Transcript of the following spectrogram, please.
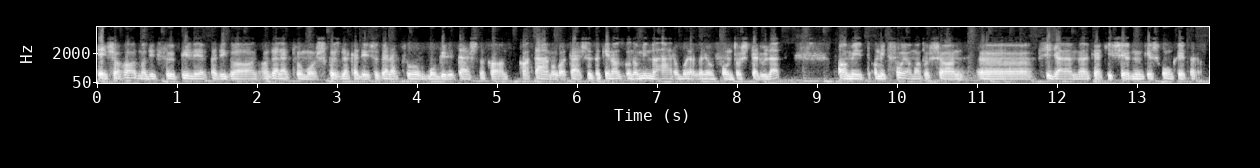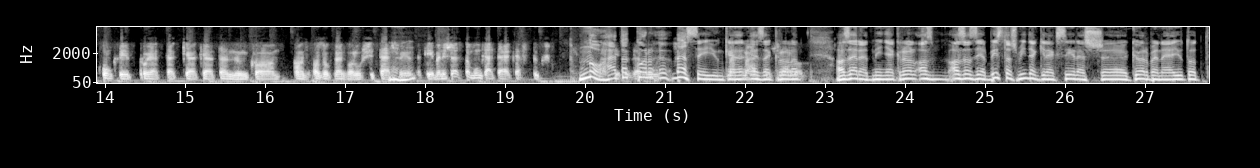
és a harmadik fő pillér pedig a, az elektromos közlekedés, az elektromobilitásnak a, a támogatás. Ezek én azt gondolom mind a három olyan nagyon fontos terület, amit, amit folyamatosan ö, figyelemmel kell kísérnünk, és konkrét, konkrét projektekkel kell tennünk a, az, azok megvalósítása uh-huh. érdekében. És ezt a munkát elkezdtük. No, hát akkor beszéljünk e- ezekről a, az eredményekről. Az, az azért biztos mindenkinek széles körben eljutott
